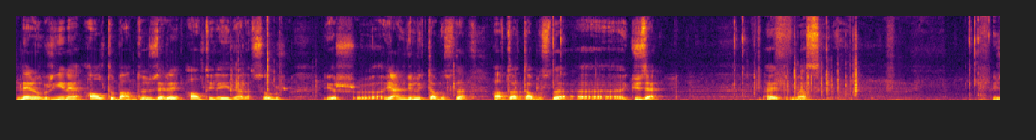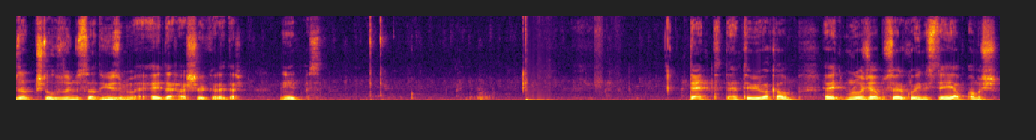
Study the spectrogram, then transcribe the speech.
ne olur? Yine 6 bandı üzeri 6 ile 7 arası olur diyor. Yani günlük tablosu da haftalık tablosu da e, güzel. Evet Musk 169. sırada 100 mü eder aşağı yukarı eder. Niye etmesin? Dent. Dent'e bir bakalım. Evet Mur Hoca bu sefer coin isteği yapmamış.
